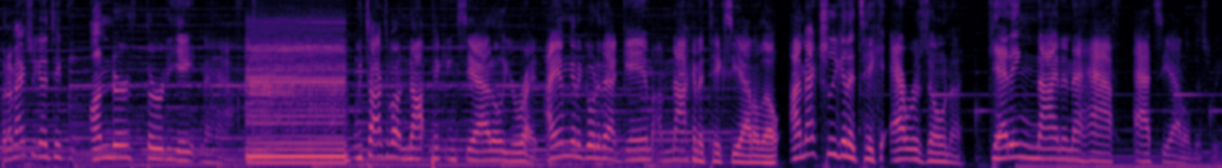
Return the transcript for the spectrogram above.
but I'm actually going to take the under 38 and a half. Mm. We talked about not picking Seattle. You're right. I am going to go to that game. I'm not going to take Seattle though. I'm actually going to take Arizona, getting nine and a half at Seattle this week.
